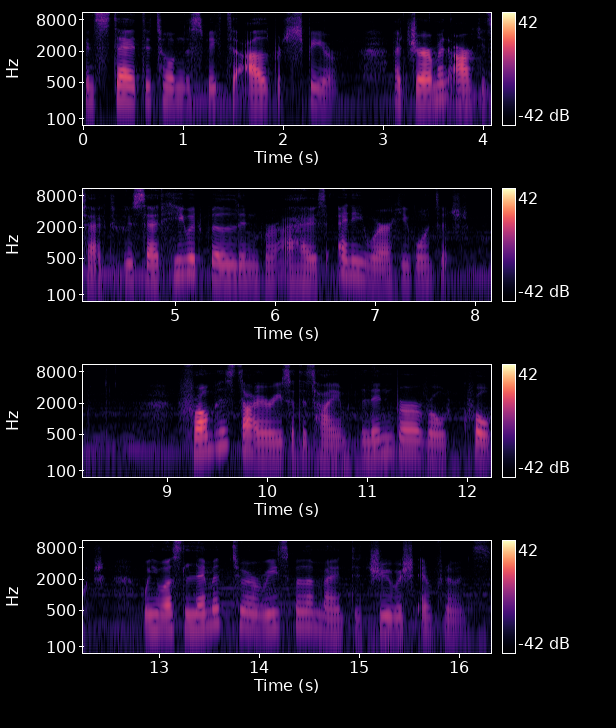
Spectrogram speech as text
Instead, they told him to speak to Albert Speer, a German architect who said he would build Lindbergh a house anywhere he wanted. From his diaries at the time, Lindbergh wrote, quote, We must limit to a reasonable amount the Jewish influence.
